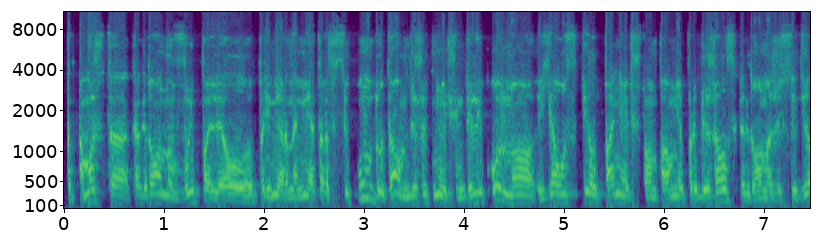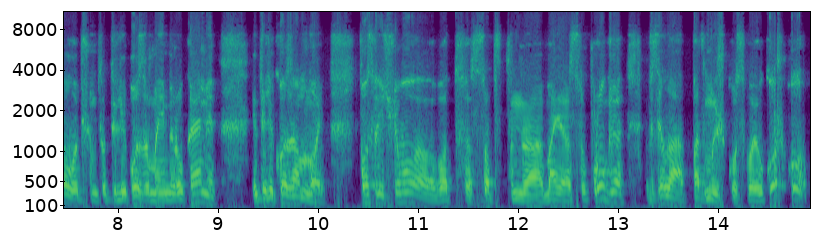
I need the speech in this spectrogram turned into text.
Потому что, когда он выпалил примерно метр в секунду, да, он лежит не очень далеко, но я успел понять, что он по мне пробежался, когда он уже сидел, в общем-то, далеко за моими руками и далеко за мной. После чего, вот, собственно, моя супруга взяла подмышку свою кошку,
